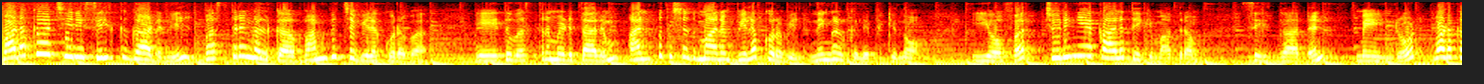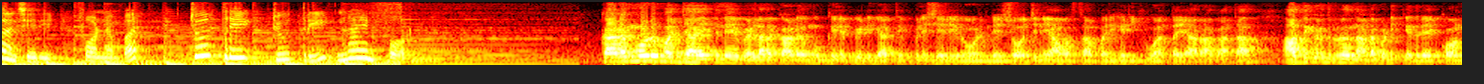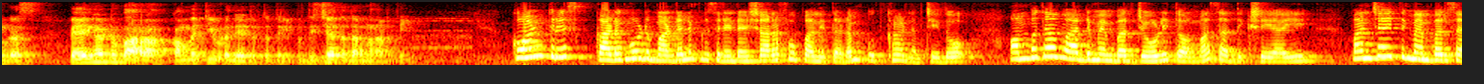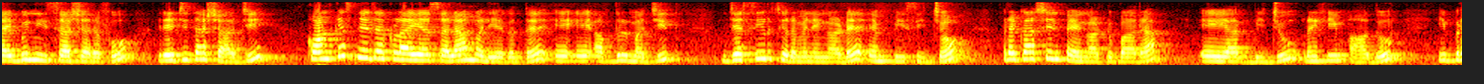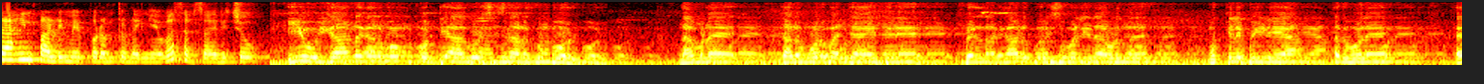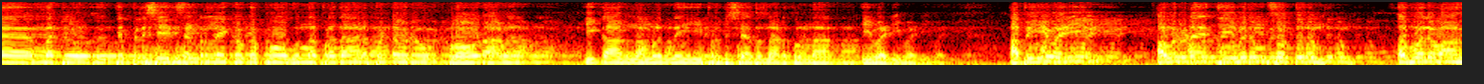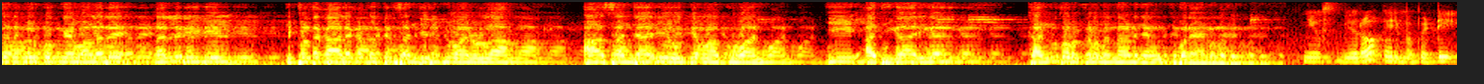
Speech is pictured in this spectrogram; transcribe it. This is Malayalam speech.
വടക്കാഞ്ചേരി സിൽക്ക് ഗാർഡനിൽ വസ്ത്രങ്ങൾക്ക് വമ്പിച്ച വിലക്കുറവ്. ഏത് വസ്ത്രം എടുത്താലും അൻപത് ശതമാനം വിലക്കുറവിൽ നിങ്ങൾക്ക് ലഭിക്കുന്നു. ഈ ഓഫർ ചുരുങ്ങിയ കാലത്തേക്ക് മാത്രം. Silk garden main road Vadakkanchery. Phone number two three two three nine four Kadangode പഞ്ചായത്തിലെ വെള്ളറക്കാട് മുക്കിലപ്പീടിക തിപ്പലശ്ശേരി റോഡിന്റെ ശോചനീയാവസ്ഥ പരിഹരിക്കുവാൻ തയ്യാറാകാത്ത അധികൃതരുടെ നടപടിക്കെതിരെ കോൺഗ്രസ് പേങ്ങാട്ടുപാറ കമ്മിറ്റിയുടെ നേതൃത്വത്തിൽ പ്രതിഷേധ ധർണ നടത്തി. കോൺഗ്രസ് കടങ്ങോട് മണ്ഡലം പ്രസിഡന്റ് ഷറഫു പന്നിത്തടം ഉദ്ഘാടനം ചെയ്തു. ഒമ്പതാം വാർഡ് മെമ്പർ ജോളി തോമസ് അധ്യക്ഷയായി. പഞ്ചായത്ത് മെമ്പർ സൈബു നീസ ഷറഫു രജിത ഷാജി കോൺഗ്രസ് നേതാക്കളായ Salam Valiyakath A A Abdul Majeed Jaseer Chiramanangad M P Sijo Prakashan Pengattupara A R Biju Rahim Adoor Ibrahim Pallimeppuram തുടങ്ങിയവർ സംസാരിച്ചു. ഈ ഉദ്ഘാടന കർമ്മം കൊട്ടി ആഘോഷിച്ച് നടക്കുമ്പോൾ നമ്മുടെ കടമൂട് പഞ്ചായത്തിലെ വെള്ളക്കാട് കുരിശുപള്ളിയുടെ അവിടുന്ന് മുക്കിലപീഡിയ അതുപോലെ മറ്റു തിപ്പലശ്ശേരി സെന്ററിലേക്കൊക്കെ പോകുന്ന പ്രധാനപ്പെട്ട ഒരു റോഡാണ് ഈ കാണുന്ന നമ്മൾ ഇന്ന് ഈ പ്രതിഷേധം നടത്തുന്ന ഈ വഴി. അപ്പൊ ഈ വഴി അവരുടെ ജീവനും സ്വത്തിനും അതുപോലെ വാഹനങ്ങൾക്കൊക്കെ വളരെ നല്ല രീതിയിൽ ഇപ്പോഴത്തെ കാലഘട്ടത്തിൽ സഞ്ചരിക്കുവാനുള്ള ആ സഞ്ചാരി യോഗ്യമാക്കുവാൻ ഈ അധികാരികൾ കണ്ണു തുറക്കണമെന്നാണ് ഞങ്ങൾക്ക് പറയാനുള്ളത്. News bureau Erumapetty.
